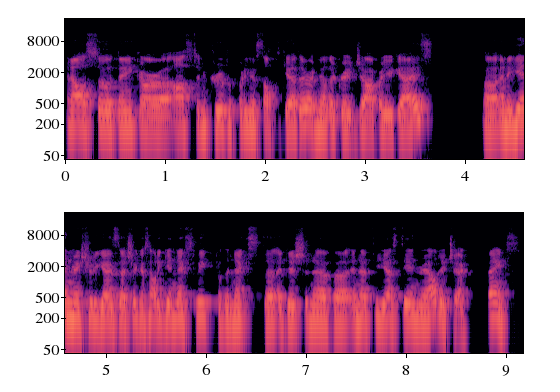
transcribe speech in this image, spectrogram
And also thank our uh, Austin crew for putting this all together. Another great job by you guys. Uh, and again, make sure you guys uh, check us out again next week for the next uh, edition of NFV SDN Reality Check. Thanks.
